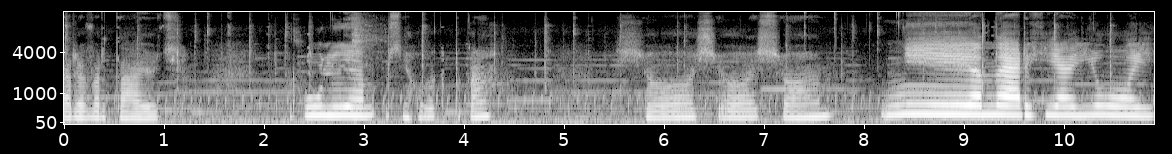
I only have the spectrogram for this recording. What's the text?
перевертають. Рулюємо. Сніговик пока. Все, все, все. Ні, енергія, йой.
